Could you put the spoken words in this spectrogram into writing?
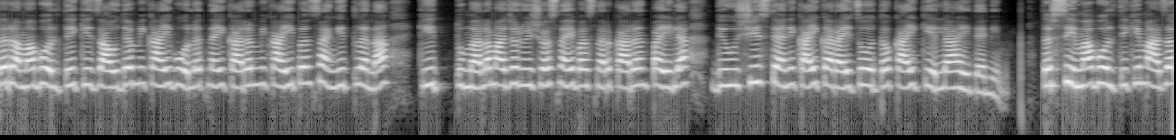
तर रमा बोलते की जाऊ द्या मी काही बोलत नाही. कारण मी काही पण सांगितलं ना की तुम्हाला माझ्यावर विश्वास नाही बसणार. कारण पहिल्या दिवशीच त्यांनी काय करायचं होतं काय केलं आहे त्यांनी. तर सीमा बोलते की माझा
